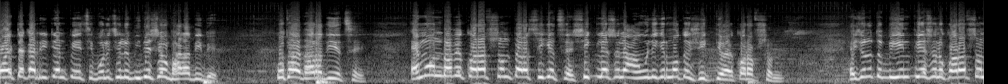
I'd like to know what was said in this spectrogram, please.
কয় টাকা রিটার্ন পেয়েছি বলেছিল, বিদেশেও ভাড়া দিবে। কোথায় ভাড়া দিয়েছে? এমনভাবে করাপশন তারা শিখেছে, শিখলে আসলে আওয়ামী লীগের মতোই শিখতে হয় করাপশন এই জন্য তো বিএনপি আসলে করাপশন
